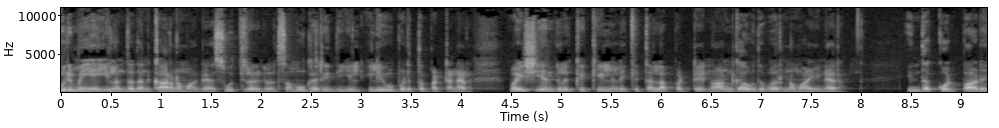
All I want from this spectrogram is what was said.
உரிமையை இழந்ததன் காரணமாக சூத்திரர்கள் சமூக ரீதியில் இழிவுபடுத்தப்பட்டனர். வைஷ்யர்களுக்கு கீழ்நிலைக்கு தள்ளப்பட்டு நான்காவது வர்ணமாயினர். இந்த கோட்பாடு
